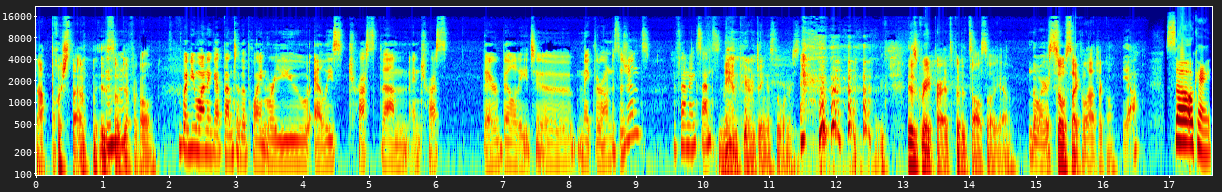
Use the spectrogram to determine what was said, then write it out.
not push them is mm-hmm. so difficult. But you want to get them to the point where you at least trust them and trust their ability to make their own decisions, if that makes sense. Man parenting is the worst. There's great parts, but it's also yeah the worst. So psychological. Yeah. So okay,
